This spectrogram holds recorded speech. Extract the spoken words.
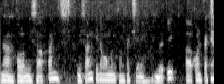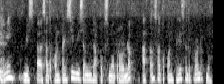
Nah, kalau misalkan misalkan kita ngomong konveksi nih, berarti uh, konveksi ya. ini bisa uh, satu konveksi bisa mencakup semua produk atau satu konveksi satu produk, Bang?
